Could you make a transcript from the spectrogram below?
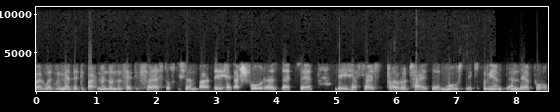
Well, when we met the department on the 31st of December, they had assured us that uh, they have first prioritized the most experienced, and therefore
